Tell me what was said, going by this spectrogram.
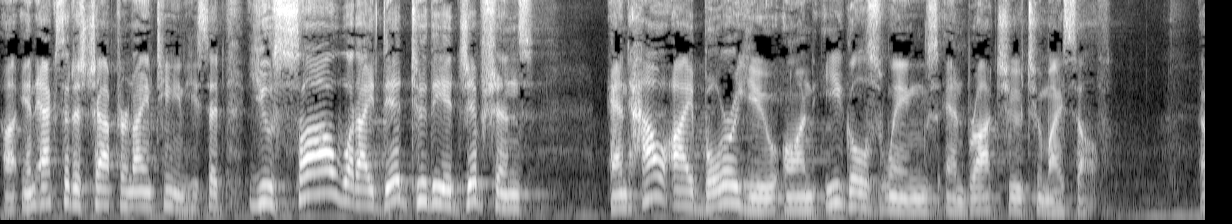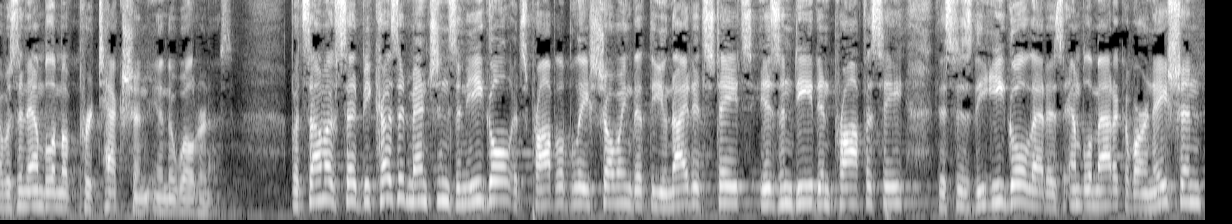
Uh, in Exodus chapter 19, he said, You saw what I did to the Egyptians and how I bore you on eagle's wings and brought you to myself. That was an emblem of protection in the wilderness. But some have said because it mentions an eagle, it's probably showing that the United States is indeed in prophecy. This is the eagle that is emblematic of our nation.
